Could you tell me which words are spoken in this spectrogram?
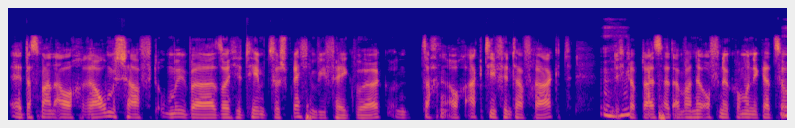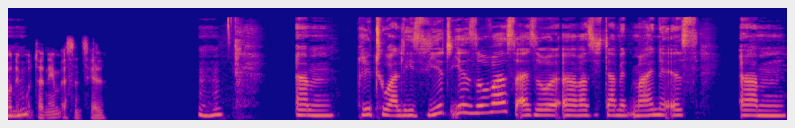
äh, dass man auch Raum schafft, um über solche Themen zu sprechen wie Fake Work und Sachen auch aktiv hinterfragt. Und ich mhm. glaube, da ist halt einfach eine offene Kommunikation im mhm. Unternehmen essentiell. Mhm. Ähm, ritualisiert ihr sowas? Also äh, was ich damit meine ist, ähm,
